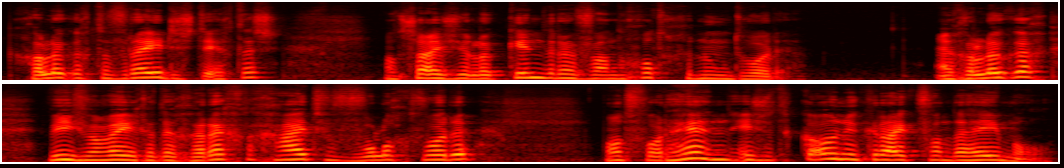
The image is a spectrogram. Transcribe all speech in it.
Gelukkig de vredestichters, want zij zullen kinderen van God genoemd worden. En gelukkig wie vanwege de gerechtigheid vervolgd worden, want voor hen is het koninkrijk van de hemel.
